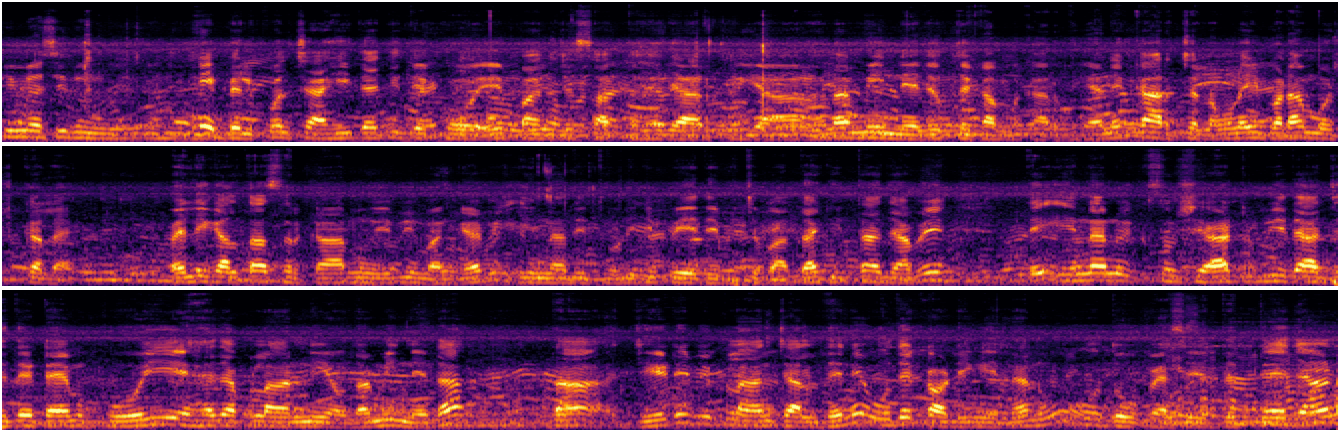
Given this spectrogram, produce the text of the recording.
ਕੀ ਮੈਸੇਜ ਦਵਾਂਗੇ? ਨਹੀਂ ਬਿਲਕੁਲ ਚਾਹੀਦਾ ਜੀ। ਦੇਖੋ ਇਹ 5-7000 ਰੁਪਇਆ ਹਨਾ ਮਹੀਨੇ ਦੇ ਉੱਤੇ ਕੰਮ ਕਰਦੀਆਂ ਨੇ। ਘਰ ਚਲਾਉਣਾ ਹੀ ਬੜਾ ਮੁਸ਼ਕਲ ਹੈ। ਪਹਿਲੀ ਗੱਲ ਤਾਂ ਸਰਕਾਰ ਨੂੰ ਇਹ ਵੀ ਮੰਗ ਹੈ ਵੀ ਇਹਨਾਂ ਦੀ ਥੋੜੀ ਜਿਹੀ ਪੇ ਦੇ ਵਿੱਚ ਵਾਧਾ ਕੀਤਾ ਜਾਵੇ ਤੇ ਇਹਨਾਂ ਨੂੰ 166 ਰੁਪਏ ਦਾ ਅੱਜ ਦੇ ਟਾਈਮ ਕੋਈ ਇਹੋ ਜਿਹਾ ਪਲਾਨ ਨਹੀਂ ਆਉਂਦਾ ਮਹੀਨੇ ਦਾ। ਤਾਂ ਜਿਹੜੇ ਵੀ ਪਲਾਨ ਚੱਲਦੇ ਨੇ ਉਹਦੇ ਅਕੋਰਡਿੰਗ ਇਹਨਾਂ ਨੂੰ ਉਹ ਦੋ ਪੈਸੇ ਦਿੱਤੇ ਜਾਣ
